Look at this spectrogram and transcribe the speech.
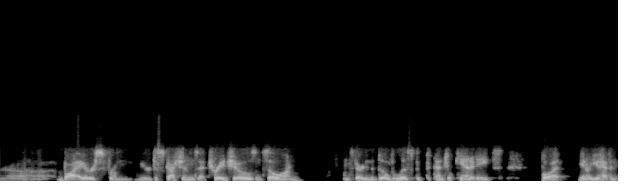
uh, buyers from your discussions at trade shows and so on, and starting to build a list of potential candidates. But you know, you haven't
